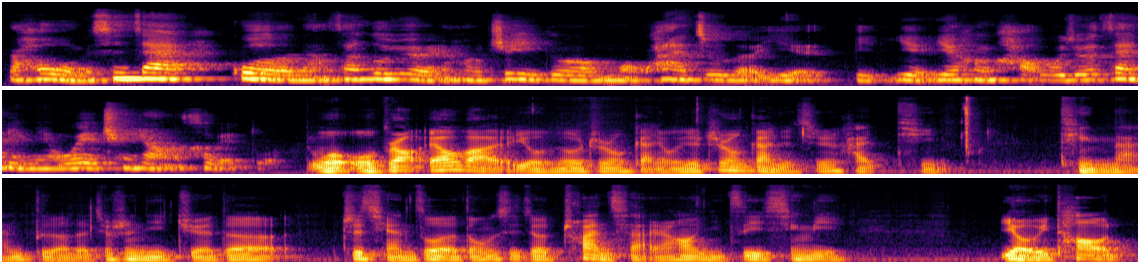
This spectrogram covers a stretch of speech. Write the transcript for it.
然后我们现在过了两三个月，然后这一个模块做的也也也很好，我觉得在里面我也成长了特别多。我我不知道 Elva 有没有这种感觉，我觉得这种感觉其实还挺挺难得的，就是你觉得之前做的东西就串起来，然后你自己心里有一套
